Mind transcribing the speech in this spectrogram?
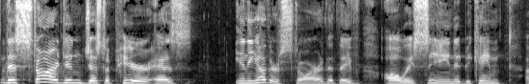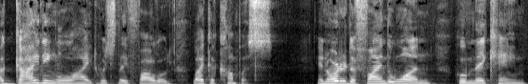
this star didn't just appear as any other star that they've always seen. It became a guiding light which they followed like a compass in order to find the one whom they came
